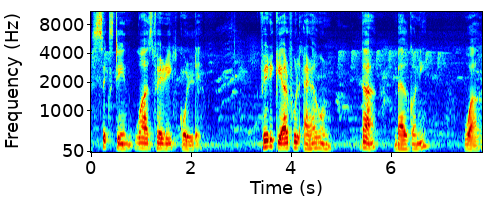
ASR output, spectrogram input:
16 was very cold day. Very careful around the balcony wall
